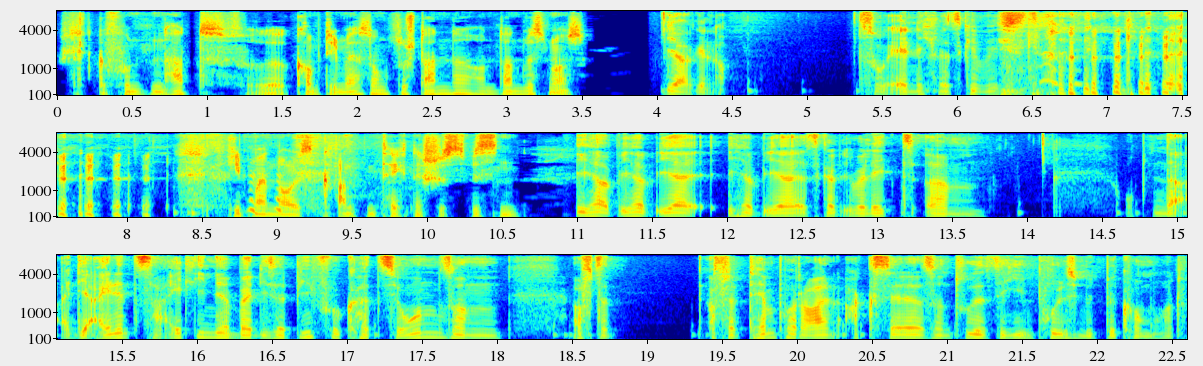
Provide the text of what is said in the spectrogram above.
stattgefunden hat, äh, kommt die Messung zustande und dann wissen wir es. Ja, genau. So ähnlich wird es gewesen. Gib mal neues quantentechnisches Wissen. Ich habe ich hab eher, ich hab eher jetzt gerade überlegt, ähm, ob die eine Zeitlinie bei dieser Bifurkation so ein, auf der, auf der temporalen Achse so einen zusätzlichen Impuls mitbekommen hat.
